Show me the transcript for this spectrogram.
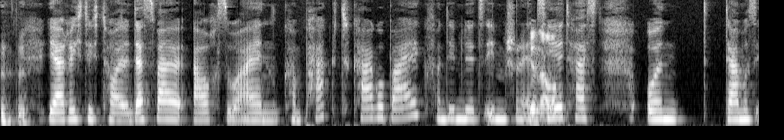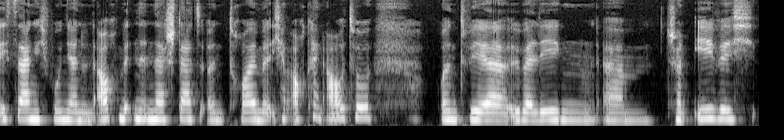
ja, richtig toll. Das war auch so ein Kompakt-Cargo-Bike, von dem du jetzt eben schon Genau. erzählt hast. Und da muss ich sagen, ich wohne ja nun auch mitten in der Stadt und träume, ich habe auch kein Auto. Und wir überlegen ähm, schon ewig,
